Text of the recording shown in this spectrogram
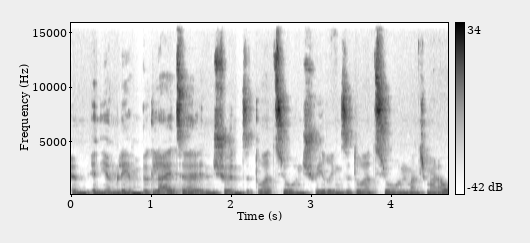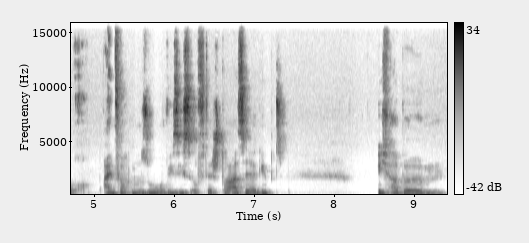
ähm, in ihrem Leben begleite, in schönen Situationen, schwierigen Situationen, manchmal auch einfach nur so, wie sich es auf der Straße ergibt. Ich habe ähm,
